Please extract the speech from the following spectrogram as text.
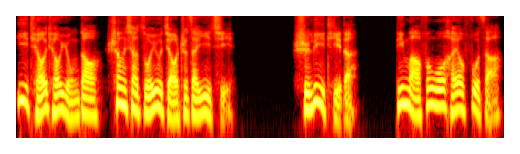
一条条甬道上下左右交织在一起，是立体的，比马蜂窝还要复杂，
